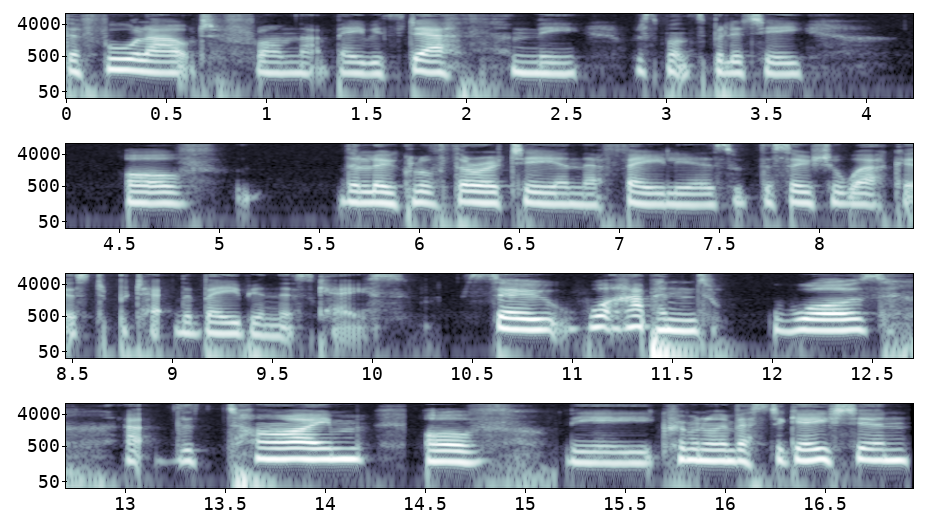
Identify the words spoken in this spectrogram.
the fallout from that baby's death and the responsibility of the local authority and their failures with the social workers to protect the baby in this case. So, what happened was at the time of the criminal investigation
